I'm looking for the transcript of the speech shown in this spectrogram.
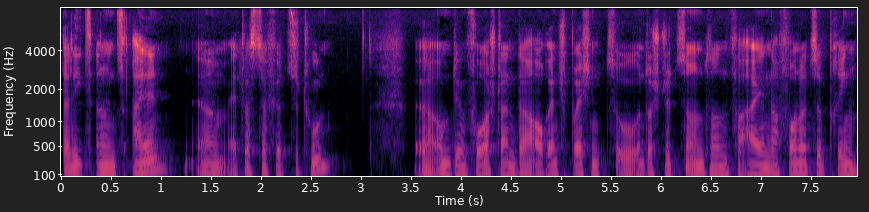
da liegt es an uns allen, ähm, etwas dafür zu tun, äh, um den Vorstand da auch entsprechend zu unterstützen, unseren Verein nach vorne zu bringen.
